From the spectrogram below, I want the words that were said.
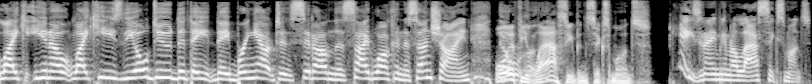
like you know, like he's the old dude that they they bring out to sit on the sidewalk in the sunshine. Well, They'll- if he lasts even six months. Yeah, he's not even going to last six months.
